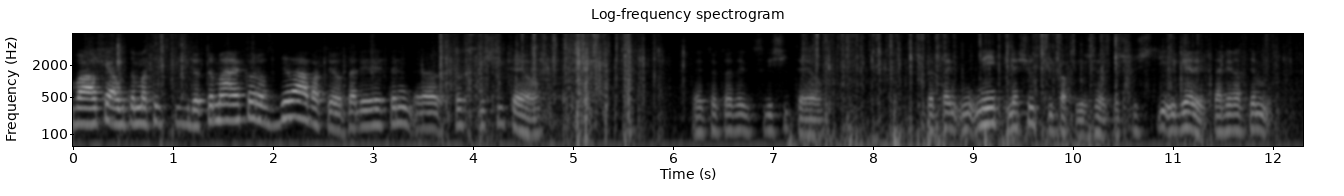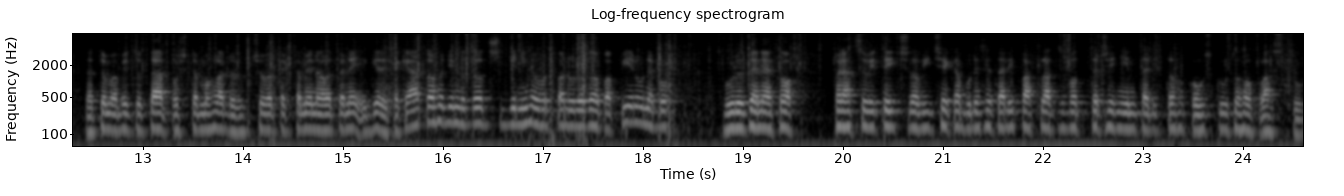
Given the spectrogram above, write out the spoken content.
války automatický, kdo to má jako rozdělávat, jo. Tady ten, uh, to slyšíte, jo. Je to tady slyšíte, jo. To ten, ne, nešustý papír, že jo, to šustí igery. Tady na tom, na tom, aby to ta pošta mohla doručovat, tak tam je nalepený igery. Tak já to hodím do toho tříděného odpadu, do toho papíru, nebo budu ten jako pracovitý človíček a bude se tady patlat s odtržením tady toho kousku toho plastu,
